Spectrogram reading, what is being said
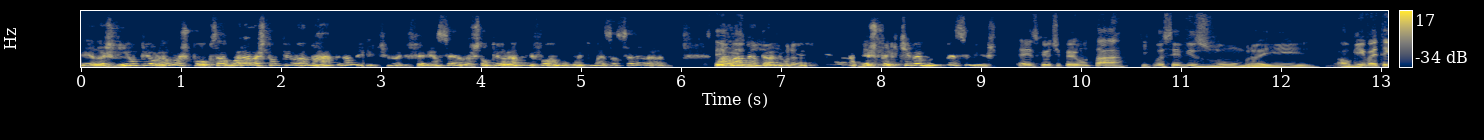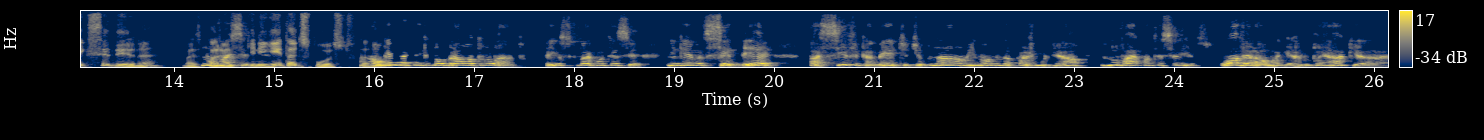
Elas vinham piorando aos poucos. Agora elas estão piorando rapidamente. A diferença é que elas estão piorando de forma muito mais acelerada. Você Mas, lamentavelmente, a perspectiva é muito pessimista. É isso que eu ia te perguntar. O que você vislumbra aí? Alguém vai ter que ceder, né? Mas Não parece que ninguém está disposto. Tá? Alguém vai ter que dobrar o outro lado. É isso que vai acontecer. Ninguém vai ceder pacificamente, tipo, não, em nome da paz mundial, não vai acontecer isso. Ou haverá uma guerra nuclear, que a,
